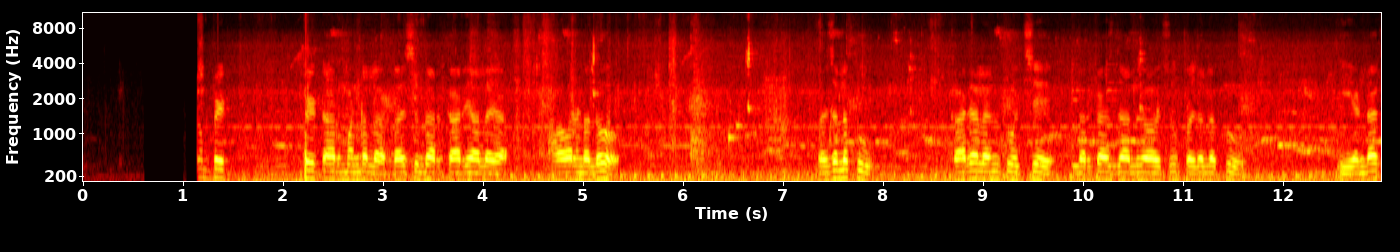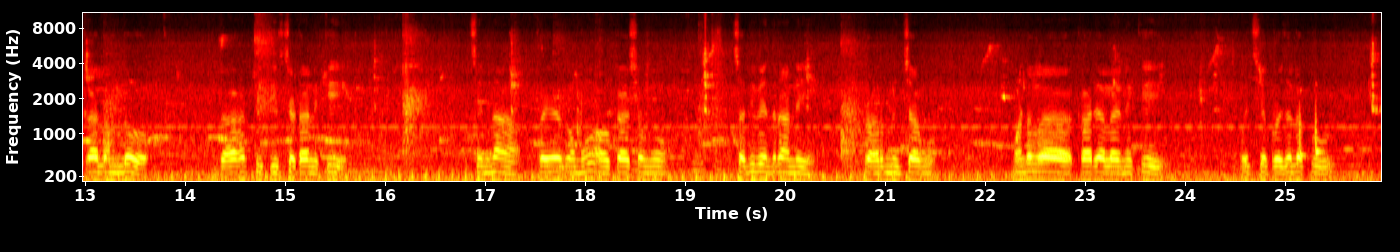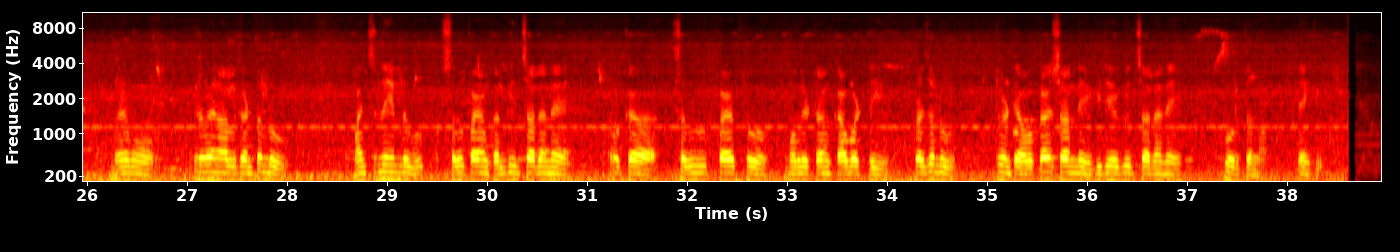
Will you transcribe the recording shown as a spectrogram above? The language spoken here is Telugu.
మండల తహసీల్దార్ కార్యాలయ ఆవరణలో ప్రజలకు కార్యాలయానికి వచ్చే దరఖాస్తుదారులు కావచ్చు ప్రజలకు ఈ ఎండాకాలంలో దాహత్తి తీర్చడానికి చిన్న ప్రయోగము అవకాశము చదివేంద్రాన్ని ప్రారంభించాము. మండల కార్యాలయానికి వచ్చే ప్రజలకు మేము ఇరవై నాలుగు గంటలు మంచినీళ్ళు సదుపాయం కలిగించాలనే ఒక సదుపాయంతో మొదలెట్టాం కాబట్టి ప్రజలు ఇటువంటి అవకాశాన్ని వినియోగించాలని కోరుతున్నాం. థ్యాంక్ యూ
